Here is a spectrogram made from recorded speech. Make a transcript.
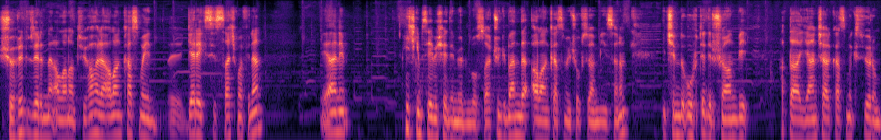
şöhret üzerinden alan atıyor. Hala alan kasmayın. e, gereksiz saçma filan. Yani hiç kimseye bir şey demiyorum dostlar. Çünkü ben de alan kasmayı çok seven bir insanım. İçimde uhdedir şu an bir hatta yançar kasmak istiyorum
